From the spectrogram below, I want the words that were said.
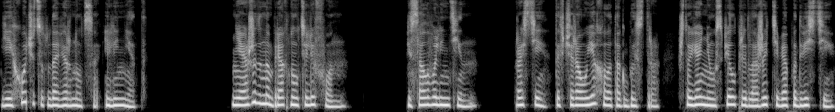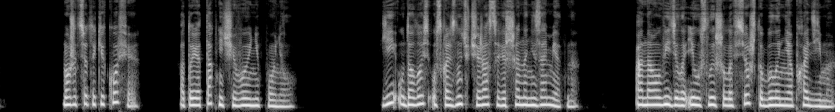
ей хочется туда вернуться или нет. Неожиданно брякнул телефон. Писал Валентин. Прости, ты вчера уехала так быстро, что я не успел предложить тебя подвести. Может, все таки кофе? А то я так ничего и не понял. Ей удалось ускользнуть вчера совершенно незаметно. Она увидела и услышала все, что было необходимо.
